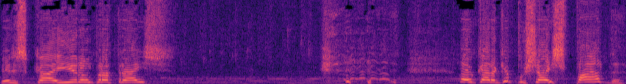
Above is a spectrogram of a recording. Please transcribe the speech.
Eles caíram para trás. Aí o cara quer puxar a espada.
